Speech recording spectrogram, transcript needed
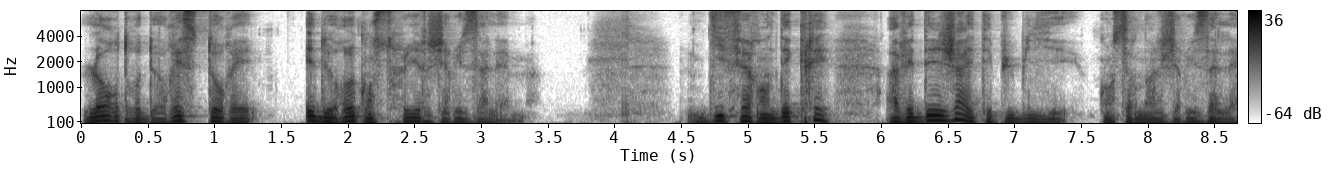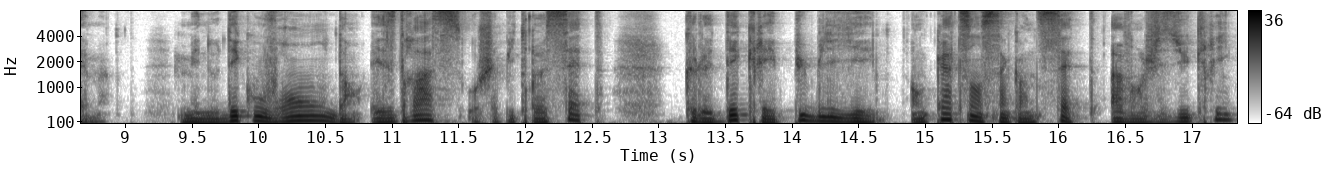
l'ordre de restaurer de reconstruire Jérusalem. Différents décrets avaient déjà été publiés concernant Jérusalem, mais nous découvrons dans Esdras au chapitre 7 que le décret publié en 457 avant Jésus-Christ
